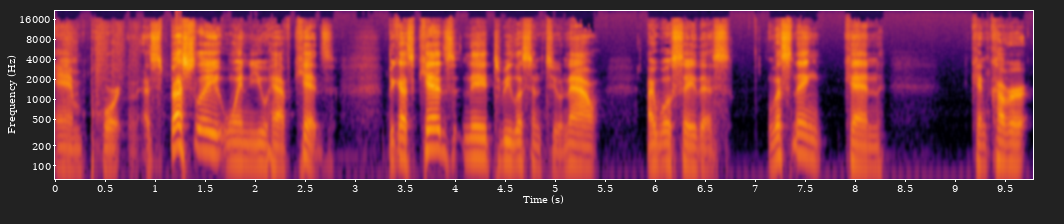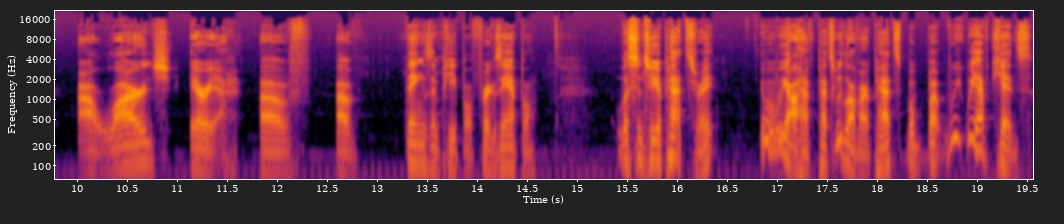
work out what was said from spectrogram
important, especially when you have kids, because kids need to be listened to. Now, I will say this listening can can cover a large area of of things and people. For example, listen to your pets, right? We all have pets. We love our pets, but but we, we have kids.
